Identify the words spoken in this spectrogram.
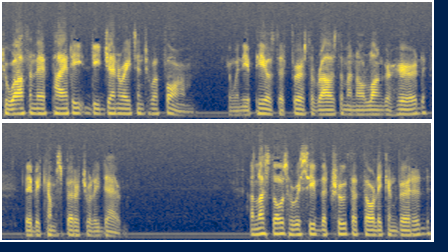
Too often their piety degenerates into a form, and when the appeals that first aroused them are no longer heard, they become spiritually dead. Unless those who receive the truth are thoroughly converted,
